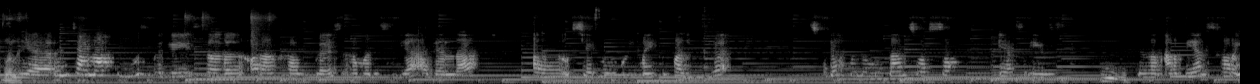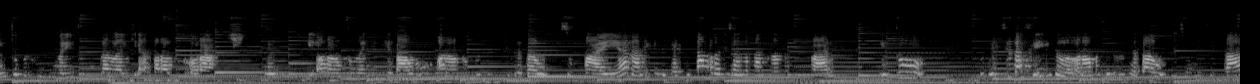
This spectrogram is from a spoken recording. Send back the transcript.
boleh. Ya, rencanaku sebagai seorang hamba, seorang manusia adalah eh, usia 25 itu paling enggak sudah menemukan sosok yang serius. Uh, Dalam artian sekarang itu berhubungan itu bukan lagi antara dua orang. Jadi orang tuanya dia tahu, orang tua juga tahu. Supaya nanti ketika kita merencanakan hal depan, itu udah jelas kayak gitu loh. Orang tua itu udah tahu tujuan kita,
